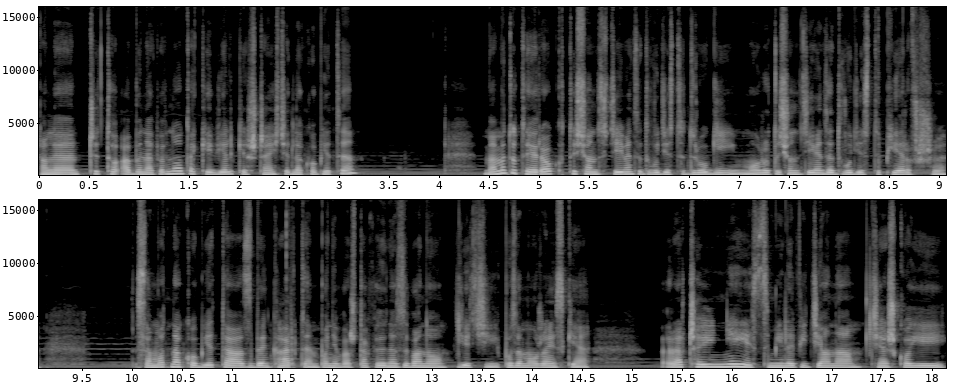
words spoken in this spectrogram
Ale czy to aby na pewno takie wielkie szczęście dla kobiety? Mamy tutaj rok 1922, może 1921. Samotna kobieta z bękartem, ponieważ tak wtedy nazywano dzieci pozamałżeńskie, raczej nie jest mile widziana. Ciężko jej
